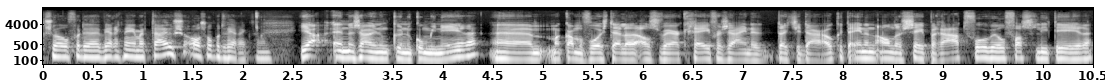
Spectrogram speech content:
Zowel voor de werknemer thuis als op het werk dan? Ja, en dan zou je hem kunnen combineren. Um, maar ik kan me voorstellen als werkgever zijnde dat je daar ook het een en ander separaat voor wil faciliteren.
